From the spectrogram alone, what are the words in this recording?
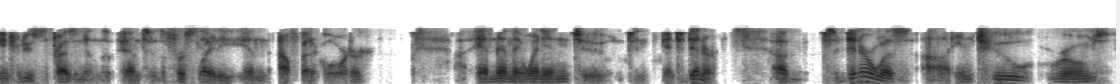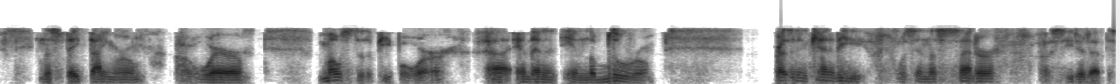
introduced to the president and to the first lady in alphabetical order, uh, and then they went into to, into dinner. Uh, so dinner was uh, in two rooms in the state dining room uh, where most of the people were, uh, and then in the blue room. President Kennedy was in the center, uh, seated at the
